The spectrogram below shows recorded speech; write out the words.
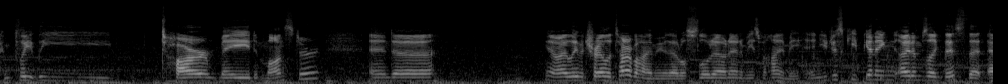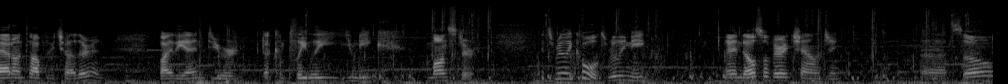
completely tar-made monster. And, uh, you know, I leave a trail of tar behind me that will slow down enemies behind me. And you just keep getting items like this that add on top of each other, and by the end, you're a completely unique monster. It's really cool, it's really neat, and also very challenging. Uh, so,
